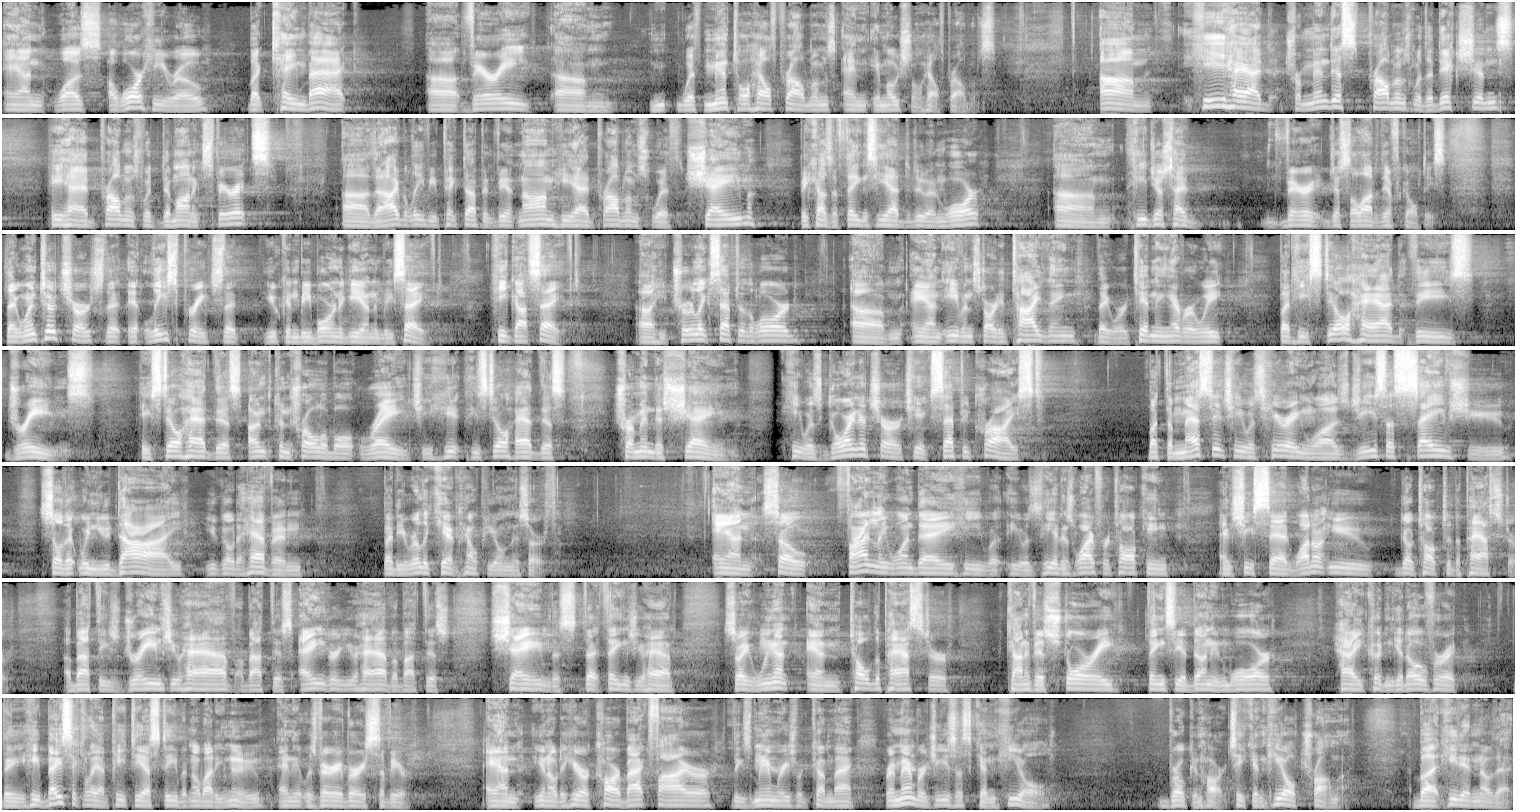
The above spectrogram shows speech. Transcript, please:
and was a war hero, but came back uh, very um, with mental health problems and emotional health problems. Um, he had tremendous problems with addictions. He had problems with demonic spirits uh, that I believe he picked up in Vietnam. He had problems with shame because of things he had to do in war. Um, he just had very, just a lot of difficulties. They went to a church that at least preached that you can be born again and be saved. He got saved. Uh, he truly accepted the Lord um, and even started tithing. They were attending every week, but he still had these dreams he still had this uncontrollable rage. He, he, he, still had this tremendous shame. He was going to church, he accepted Christ, but the message he was hearing was Jesus saves you so that when you die, you go to heaven, but he really can't help you on this earth. And so finally, one day, he, he, was, he and his wife were talking, and she said, Why don't you go talk to the pastor? About these dreams you have, about this anger you have, about this shame, the th- things you have. So he went and told the pastor kind of his story, things he had done in war, how he couldn't get over it. The, he basically had PTSD, but nobody knew, and it was very, very severe. And, you know, to hear a car backfire, these memories would come back. Remember, Jesus can heal broken hearts, He can heal trauma, but he didn't know that.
